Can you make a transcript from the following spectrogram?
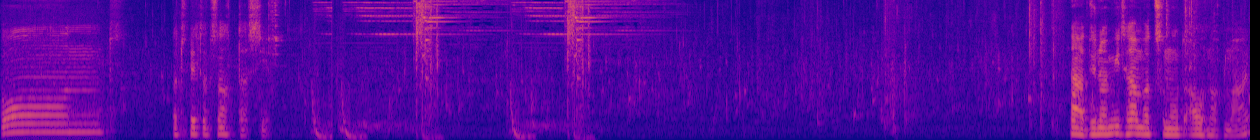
Und was fehlt uns noch? Das hier. Ah, Dynamit haben wir zur Not auch nochmal.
